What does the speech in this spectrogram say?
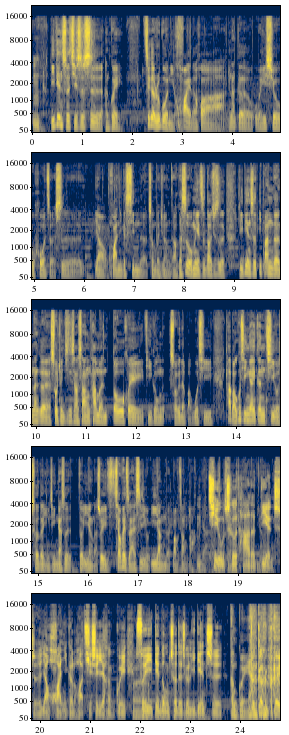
嗯，锂电池其实是很贵。这个如果你坏的话，那个维修或者是要换一个新的成本就很高。可是我们也知道，就是锂电池一般的那个授权经销商，他们都会提供所谓的保护期。它保护期应该跟汽油车的引擎应该是都一样的，所以消费者还是有一样的保障吧。汽油车它的电池要换一个的话，其实也很贵，所以电动车的这个锂电池更贵，就 更贵？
